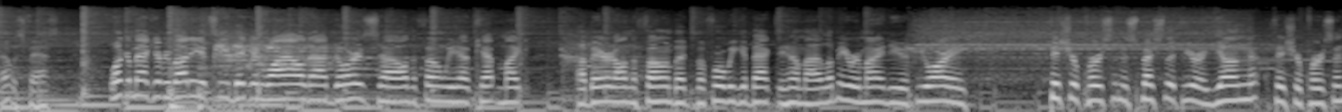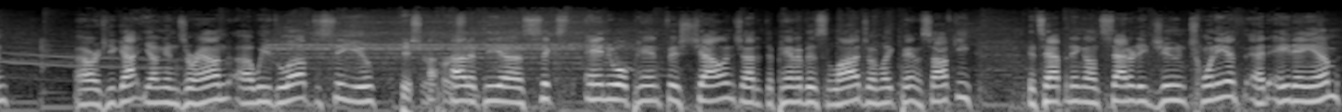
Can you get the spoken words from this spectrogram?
That was fast. Welcome back, everybody. It's the Big and Wild Outdoors. Uh, on the phone, we have Captain Mike uh, Barrett on the phone. But before we get back to him, uh, let me remind you if you are a fisher person, especially if you're a young fisher person, or if you got youngins around, uh, we'd love to see you Fisher uh, person. out at the uh, sixth annual Panfish Challenge out at the Panavista Lodge on Lake Panasoffkee. It's happening on Saturday, June 20th at 8 a.m.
